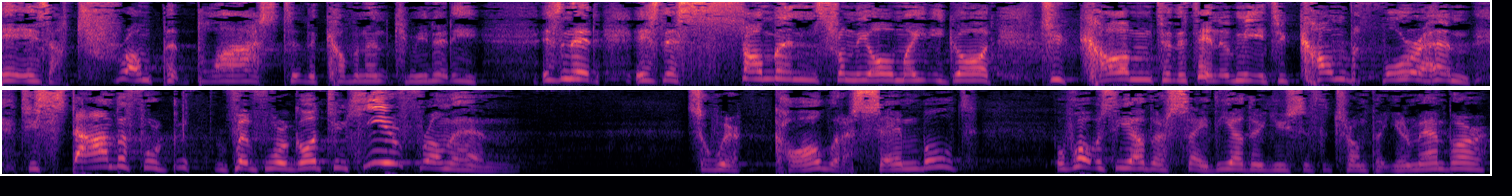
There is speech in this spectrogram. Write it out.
It is a trumpet blast to the covenant community. Isn't it? it? Is this summons from the Almighty God to come to the tent of meeting, to come before Him, to stand before, before God, to hear from Him. So we're called, we're assembled. But what was the other side, the other use of the trumpet? You remember?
